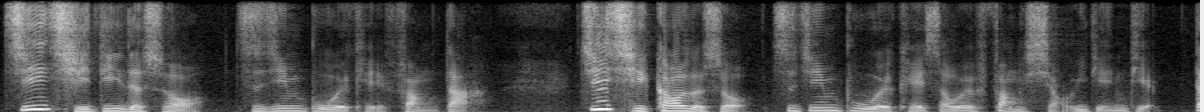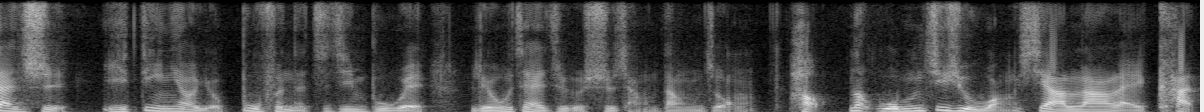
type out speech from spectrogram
基期低的时候，资金部位可以放大。极其高的时候，资金部位可以稍微放小一点点，但是一定要有部分的资金部位留在这个市场当中。好，那我们继续往下拉来看，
